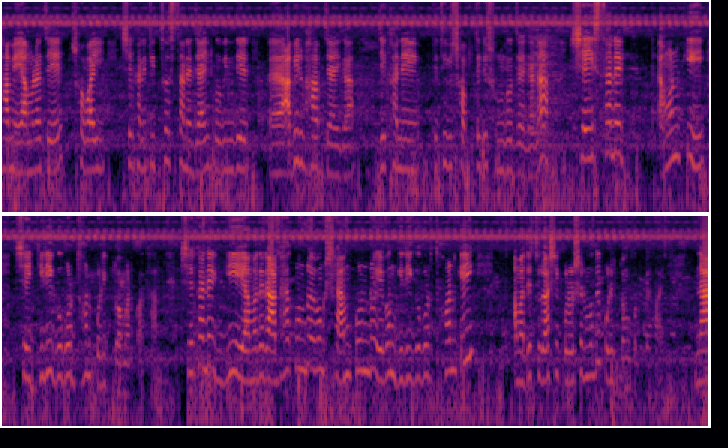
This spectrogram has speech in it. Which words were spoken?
ধামে আমরা যে সবাই সেখানে তীর্থস্থানে যাই, গোবিন্দের আবির্ভাব জায়গা, যেখানে পৃথিবীর সব থেকে সুন্দর জায়গা না? সেই স্থানে এমনকি সেই গিরি গোবর্ধন পরিক্রমার কথা। সেখানে গিয়ে আমাদের রাধাকুণ্ড এবং শ্যামকুণ্ড এবং গিরি গোবর্ধনকেই আমাদের চুরাশি ক্রোশের মধ্যে পরিক্রম করতে হয়। না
